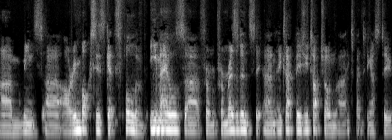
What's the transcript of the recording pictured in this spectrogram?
um, means uh, our inboxes gets full of emails uh, from from residents, and exactly as you touch on, uh, expecting us to,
